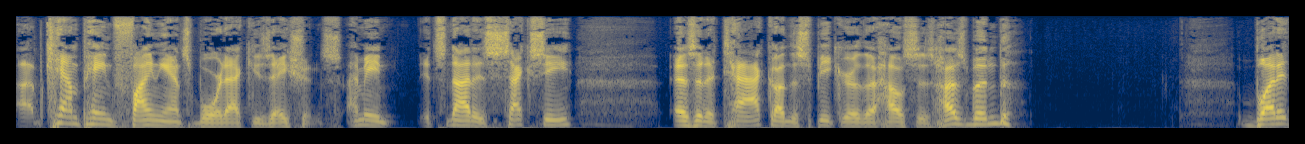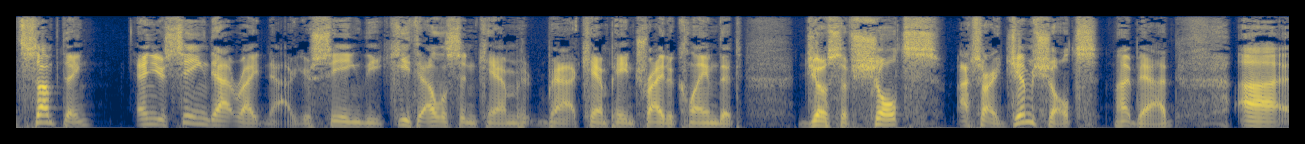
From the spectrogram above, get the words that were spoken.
uh, campaign finance board accusations. I mean, it's not as sexy as an attack on the Speaker of the House's husband, but it's something. And you're seeing that right now. You're seeing the Keith Ellison cam- campaign try to claim that Joseph Schultz, I'm sorry, Jim Schultz, my bad, uh,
